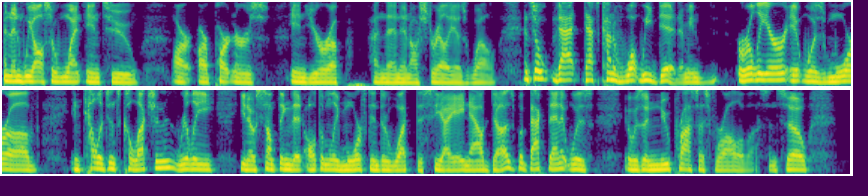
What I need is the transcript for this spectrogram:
and then we also went into our our partners in Europe and then in Australia as well. And so that that's kind of what we did. I mean, earlier it was more of intelligence collection, really, you know, something that ultimately morphed into what the CIA now does. But back then it was, it was a new process for all of us. And so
